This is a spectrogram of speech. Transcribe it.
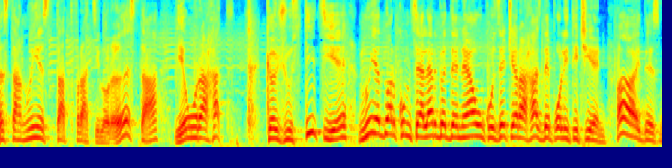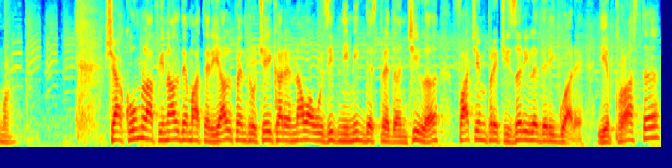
Ăsta nu e stat, fraților, ăsta e un rahat Că justiție nu e doar cum se aleargă DNA-ul cu 10 rahați de politicieni Haideți mă și acum, la final de material, pentru cei care n-au auzit nimic despre dăncilă, facem precizările de rigoare. E proastă,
